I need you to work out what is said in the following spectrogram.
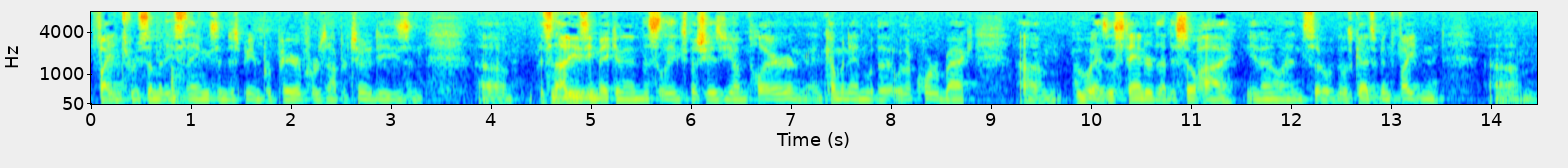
fighting through some of these things and just being prepared for his opportunities. And um, it's not easy making it in this league, especially as a young player and, and coming in with a with a quarterback um, who has a standard that is so high, you know. And so those guys have been fighting. Um,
